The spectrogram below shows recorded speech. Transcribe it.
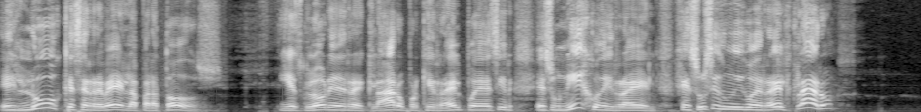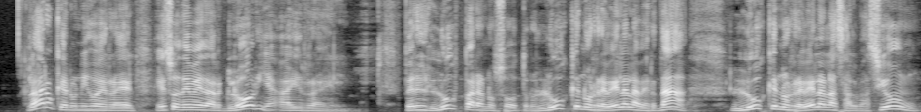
Es luz que se revela para todos. Y es gloria de Israel, claro, porque Israel puede decir, es un hijo de Israel. Jesús es un hijo de Israel, claro. Claro que era un hijo de Israel. Eso debe dar gloria a Israel. Pero es luz para nosotros, luz que nos revela la verdad, luz que nos revela la salvación,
